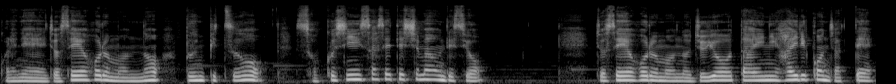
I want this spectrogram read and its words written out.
これね、女性ホルモンの分泌を促進させてしまうんですよ。女性ホルモンの受容体に入り込んじゃって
